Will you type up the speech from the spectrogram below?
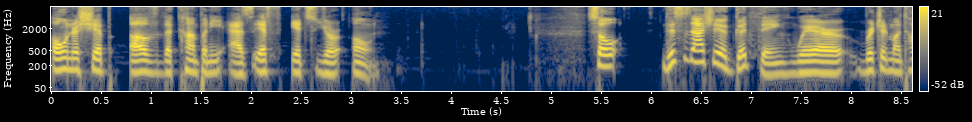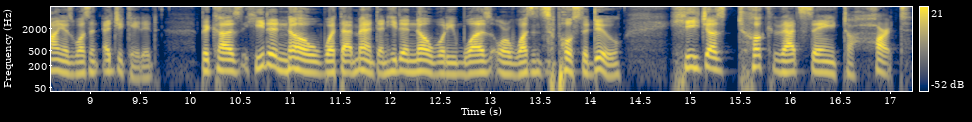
ownership of the company as if it's your own. So this is actually a good thing where Richard Montañez wasn't educated because he didn't know what that meant and he didn't know what he was or wasn't supposed to do. He just took that saying to heart.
